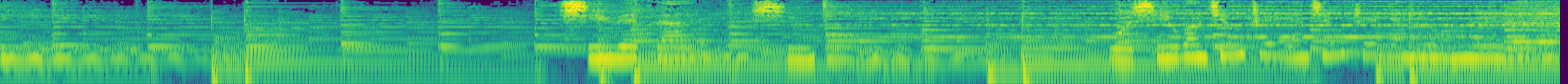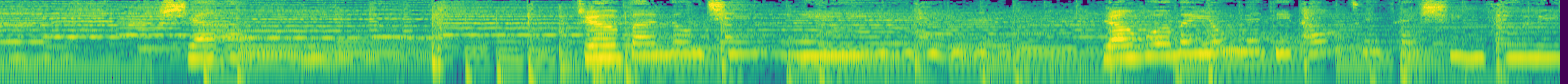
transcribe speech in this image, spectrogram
喜悦在心底。我希望就这样就这样永远相依，这般浓情蜜意，让我们永远地陶醉在幸福里。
